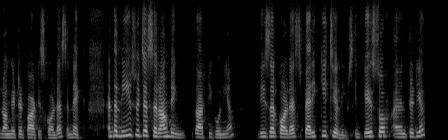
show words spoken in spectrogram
elongated part is called as neck. And the leaves which are surrounding the archegonia, these are called as perichaetial leaves. In case of Antheridia,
